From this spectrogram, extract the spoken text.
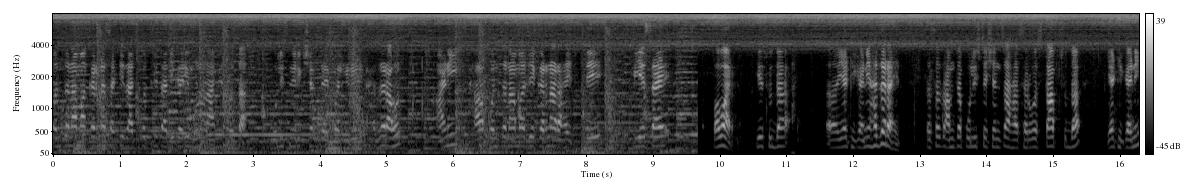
पंचनामा करण्यासाठी राजपत्रित अधिकारी म्हणून आम्ही स्वतः पोलीस निरीक्षक जयपाल हिरे हजर आहोत. आणि हा पंचनामा जे करणार आहेत ते पी एस आय पवार हे सुद्धा या ठिकाणी हजर आहेत. तसंच आमचा पोलीस स्टेशनचा हा सर्व स्टाफसुद्धा या ठिकाणी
